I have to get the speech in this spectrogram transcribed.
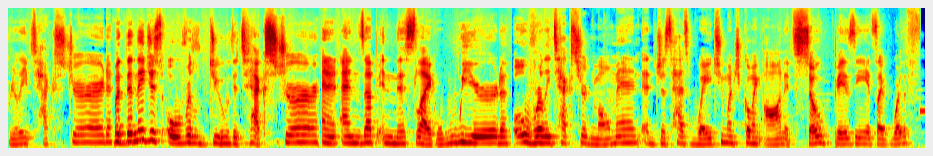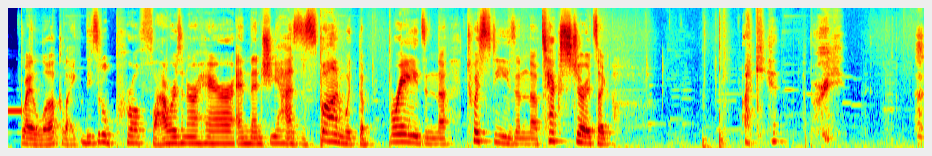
really textured. But then they just overdo the texture and it ends up in this like weird, overly textured moment. It just has way too much going on. It's so busy. It's like, where the do I look? Like these little pearl flowers in her hair. And then she has this bun with the braids and the twisties and the texture. It's like, I can't breathe.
